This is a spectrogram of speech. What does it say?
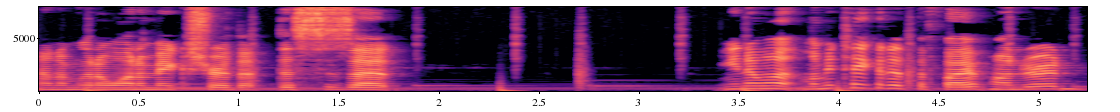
And I'm gonna wanna make sure that this is at, you know what? Let me take it at the 500.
